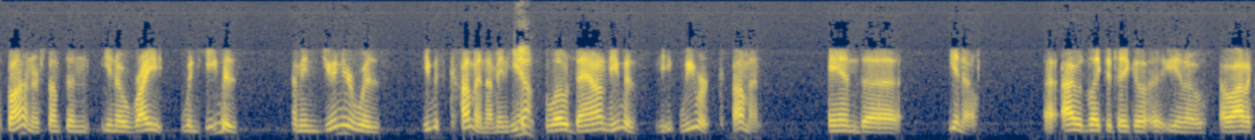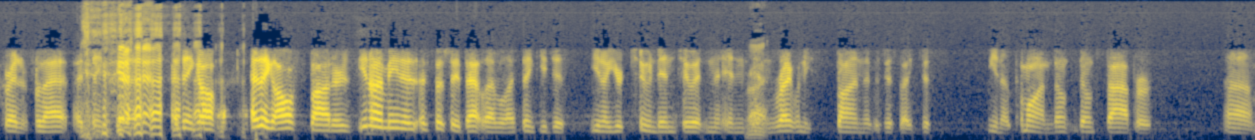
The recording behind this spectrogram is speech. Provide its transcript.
spun or something. You know, right when he was, I mean, Junior was he was coming. I mean, he Yeah. slowed down. He was he, we were coming, and uh, you know. I- would like to take a you know a lot of credit for that. I think uh, I think all I think all spotters, you know, what I mean, especially at that level, I think you just you know you're tuned into it, and and Right. and right when he spun, it was just like just you know, come on, don't don't stop, or um,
